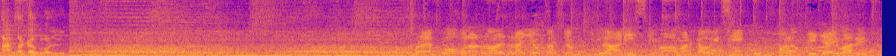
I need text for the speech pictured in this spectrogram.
Ataca el rayo. Fuera de juego, gol anulado al Rayo, ocasión clarísima. Ha marcado Isi un balón que ya iba dentro.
